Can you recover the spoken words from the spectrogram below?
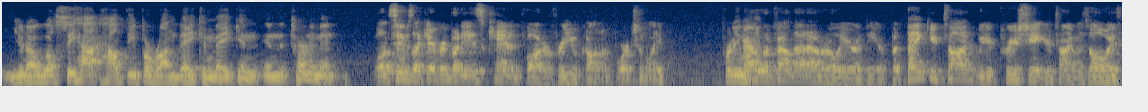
you know, we'll see how how deep a run they can make in in the tournament. Well, it seems like everybody is cannon fodder for UConn, unfortunately. Pretty Maryland much. found that out earlier in the year. But thank you, Todd. We appreciate your time as always.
